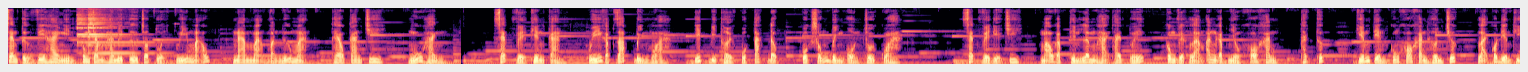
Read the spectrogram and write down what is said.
Xem tử vi 2024 cho tuổi Quý Mão, nam mạng và nữ mạng theo can chi, ngũ hành. Xét về thiên can, Quý gặp giáp bình hòa, ít bị thời cuộc tác động, cuộc sống bình ổn trôi qua. Xét về địa chi, Mão gặp thìn lâm hại thái tuế, công việc làm ăn gặp nhiều khó khăn, thách thức, kiếm tiền cũng khó khăn hơn trước, lại có điểm thị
